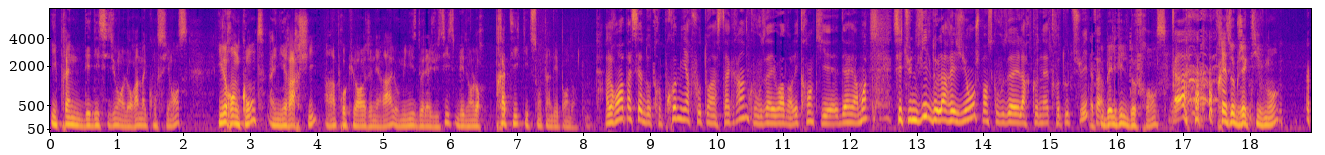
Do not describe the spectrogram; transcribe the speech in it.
Ils prennent des décisions à leur âme conscience. Ils rendent compte à une hiérarchie, à un procureur général, au ministre de la Justice, mais dans leur pratique, ils sont indépendants. Alors on va passer à notre première photo Instagram que vous allez voir dans l'écran qui est derrière moi. C'est une ville de la région, je pense que vous allez la reconnaître tout de suite. La plus belle ville de France, très objectivement.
